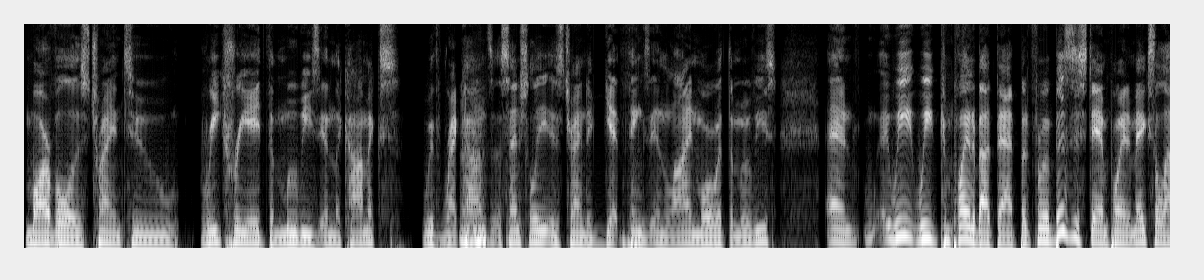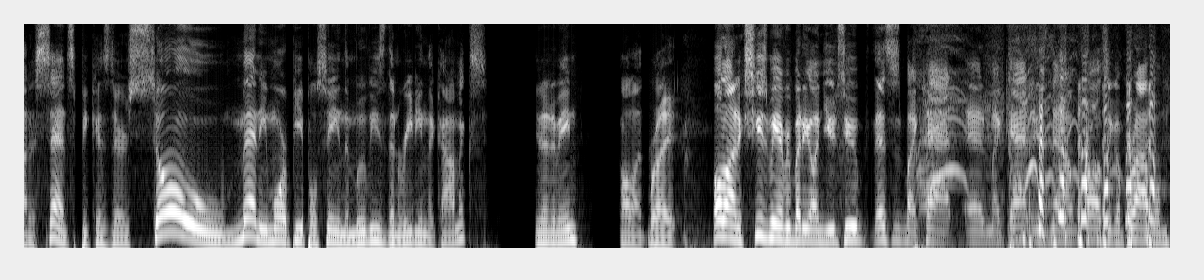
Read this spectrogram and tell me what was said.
Marvel is trying to recreate the movies in the comics with mm-hmm. retcons. Essentially, is trying to get mm-hmm. things in line more with the movies, and we we complain about that. But from a business standpoint, it makes a lot of sense because there's so many more people seeing the movies than reading the comics. You know what I mean? Hold on. Right. Hold on, excuse me, everybody on YouTube. This is my cat, and my cat is now causing a problem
